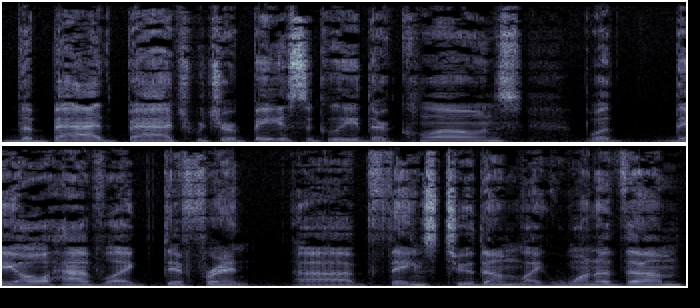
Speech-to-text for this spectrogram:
the Bad Batch, which are basically their clones, but they all have like different uh, things to them. Like one of them,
